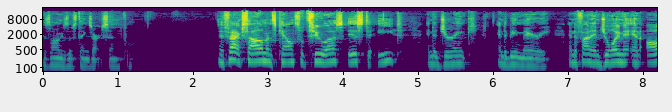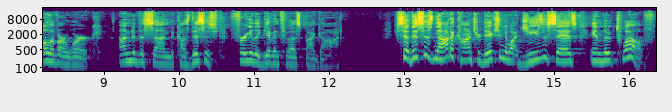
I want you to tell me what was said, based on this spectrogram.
as long as those things aren't sinful. In fact, Solomon's counsel to us is to eat and to drink and to be merry and to find enjoyment in all of our work under the sun because this is freely given to us by God. So, this is not a contradiction to what Jesus says in Luke 12,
